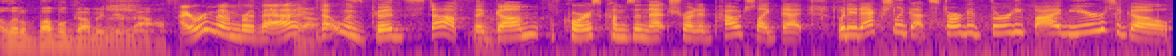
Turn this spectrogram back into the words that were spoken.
a little bubble gum in your mouth. I remember that. Yeah. That was good stuff. The gum, of course, comes in that shredded pouch like that, but it actually got started 35 years ago.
